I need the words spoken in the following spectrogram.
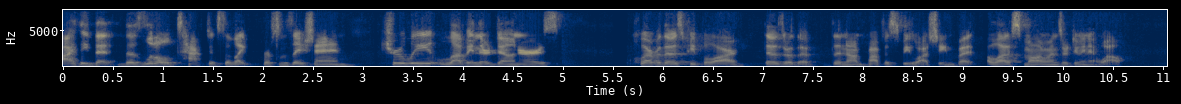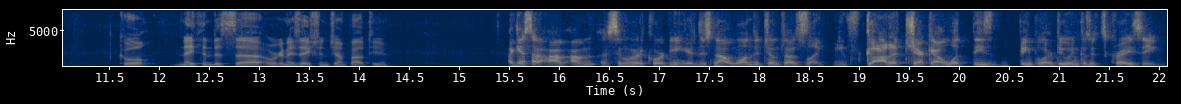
I think that those little tactics of like personalization, truly loving their donors, whoever those people are, those are the the nonprofits to be watching. But a lot of smaller ones are doing it well. Cool. Nathan, does uh, organization jump out to you? I guess I, I'm similar to Courtney here. There's not one that jumps out as like you've got to check out what these people are doing because it's crazy.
